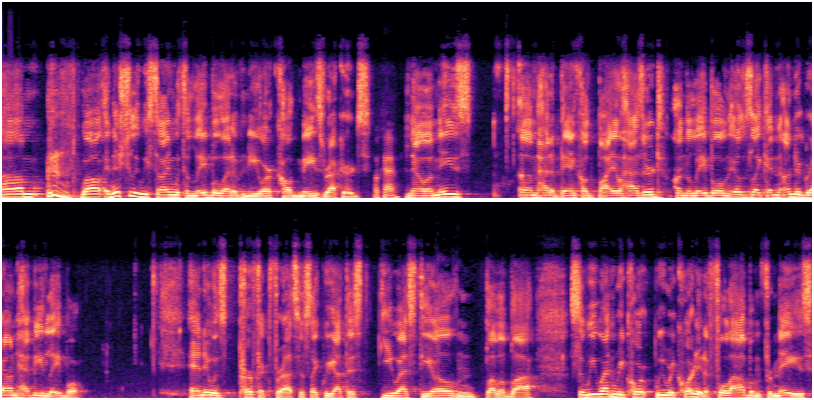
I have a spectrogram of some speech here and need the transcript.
Um, well, initially we signed with a label out of New York called Maze Records. Okay. Now, uh, Maze um, had a band called Biohazard on the label. It was like an underground heavy label. And it was perfect for us. It's like we got this US deal and blah blah blah. So we went and record we recorded a full album for Maze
